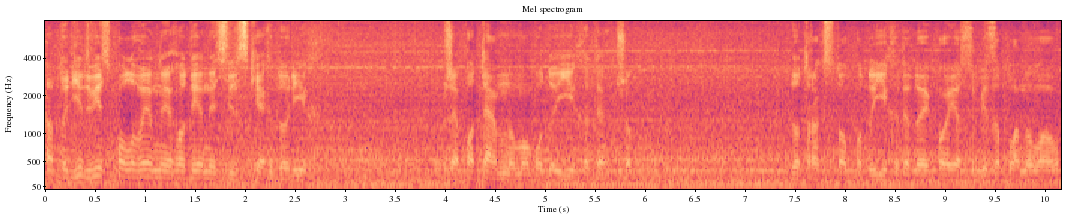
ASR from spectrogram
А тоді дві з половиною години сільських доріг. Вже по темному буду їхати, щоб до тракстопу доїхати, до якого я собі запланував.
